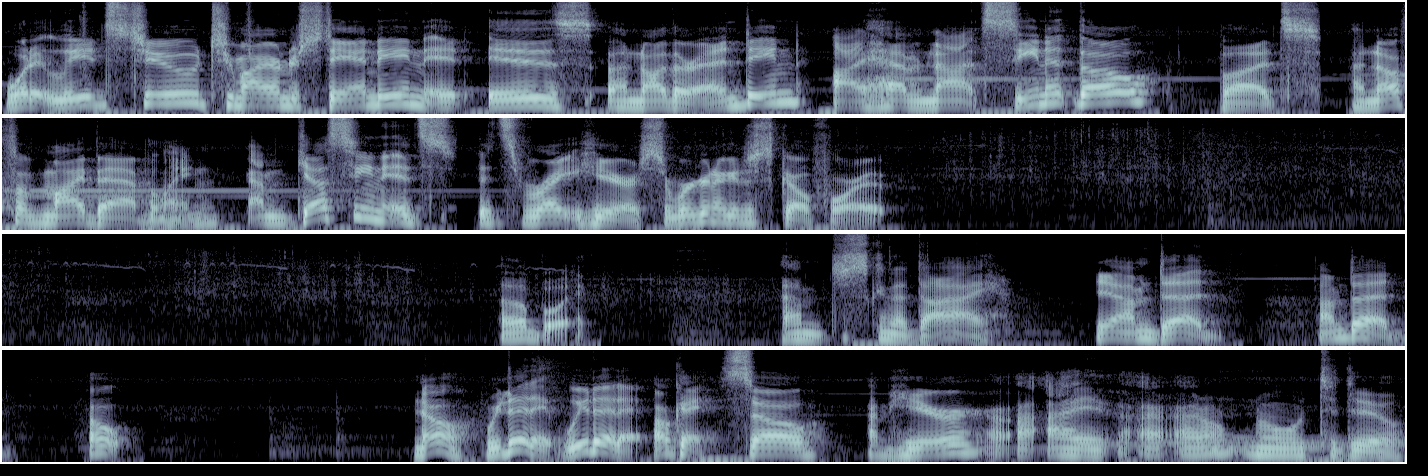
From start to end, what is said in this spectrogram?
what it leads to. To my understanding, it is another ending. I have not seen it though. But enough of my babbling. I'm guessing it's it's right here, so we're gonna just go for it. Oh boy. I'm just gonna die. Yeah, I'm dead. I'm dead. Oh. No, we did it. We did it. Okay, so I'm here. I, I, I don't know what to do.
